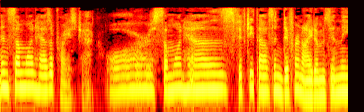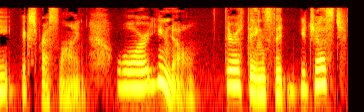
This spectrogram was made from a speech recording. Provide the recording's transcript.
and someone has a price check or someone has 50,000 different items in the express line or you know, there are things that you just,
